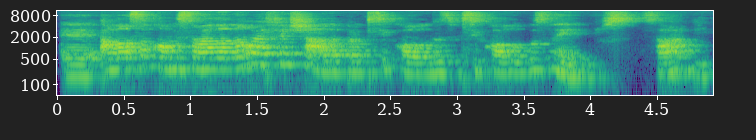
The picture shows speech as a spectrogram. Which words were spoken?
É, a nossa comissão ela não é fechada para psicólogas e psicólogos negros, sabe?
